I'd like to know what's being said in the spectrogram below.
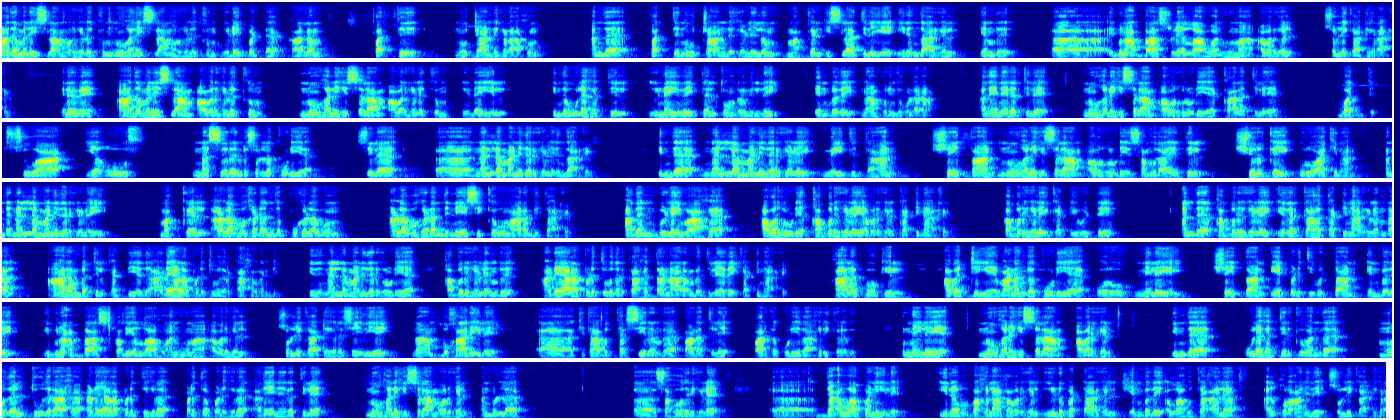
ஆதம் அலி இஸ்லாம் அவர்களுக்கும் நூ அலி இஸ்லாம் அவர்களுக்கும் இடைப்பட்ட காலம் பத்து நூற்றாண்டுகளாகும். அந்த பத்து நூற்றாண்டுகளிலும் மக்கள் இஸ்லாத்திலேயே இருந்தார்கள் என்று இபுன் அப்பாஸ் அல்லாஹ் அன்ஹுமா அவர்கள் சொல்லி காட்டுகிறார்கள். எனவே ஆதம் அலி இஸ்லாம் அவர்களுக்கும் நூ அலி இஸ்லாம் அவர்களுக்கும் இடையில் இந்த உலகத்தில் இணை வைத்தல் தோன்றவில்லை என்பதை நாம் புரிந்து கொள்ளலாம். அதே நேரத்திலே நூஹ் அலி இஸ்லாம் அவர்களுடைய காலத்திலே வத் சுவா யகூஸ் நசுர் என்று சொல்லக்கூடிய சில நல்ல மனிதர்கள் இருந்தார்கள். இந்த நல்ல மனிதர்களை வைத்துத்தான் ஷெய்தான் நூ அலிஹிஸ்லாம் அவர்களுடைய சமுதாயத்தில் ஷிருக்கை உருவாக்கினான். அந்த நல்ல மனிதர்களை மக்கள் அளவு கடந்து புகழவும் அளவு கடந்து நேசிக்கவும் ஆரம்பித்தார்கள். அதன் விளைவாக அவர்களுடைய கபர்களை அவர்கள் கட்டினார்கள். கபர்களை கட்டிவிட்டு அந்த கபர்களை எதற்காக கட்டினார்கள் என்றால் ஆரம்பத்தில் கட்டியது அடையாளப்படுத்துவதற்காக வேண்டி. இது நல்ல மனிதர்களுடைய கபறுகள் என்று அடையாளப்படுத்துவதற்காகத்தான் ஆரம்பத்திலே அதை கட்டினார்கள். காலப்போக்கில் அவற்றையே வணங்கக்கூடிய ஒரு நிலையை ஷைத்தான் ஏற்படுத்தி விட்டான் என்பதை இப்னு அப்பாஸ் ரதியல்லாஹு அன்ஹுமா அவர்கள் சொல்லி காட்டுகிற செய்தியை நாம் புகாரியிலே கிதாபு தப்சீர் என்ற பாடத்திலே பார்க்கக்கூடியதாக இருக்கிறது. உண்மையிலேயே நூஹ் அலிஹிஸ்லாம் அவர்கள் இந்த உலகத்திற்கு வந்த முதல் தூதராக அடையாளப்படுத்துகிற படுத்தப்படுகிற அதே நேரத்திலே நூஹ் அலிஹிஸ்லாம் அவர்கள் அன்புள்ள சகோதரிகளே தாவா பணியிலே இரவு பகலாக அவர்கள் ஈடுபட்டார்கள் என்பதை அல்லாஹு தாலா அல் குரானிலே சொல்லி காட்டுகிறார்.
